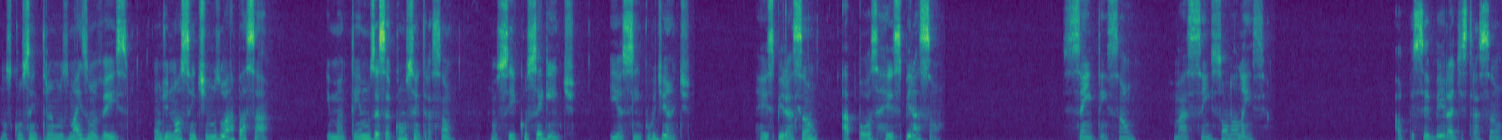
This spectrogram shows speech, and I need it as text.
nos concentramos mais uma vez onde nós sentimos o ar passar e mantemos essa concentração no ciclo seguinte e assim por diante. Respiração após respiração. Sem tensão, mas sem sonolência. Ao perceber a distração,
